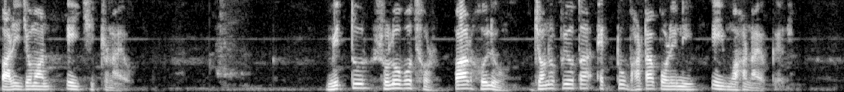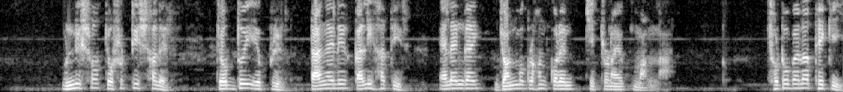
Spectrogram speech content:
পাড়ি জমান এই চিত্রনায়ক। মৃত্যুর ষোলো বছর পার হলেও জনপ্রিয়তা একটু ভাটা পড়েনি এই মহানায়কের। উনিশশো চৌষট্টি সালের চোদ্দোই এপ্রিল টাঙ্গাইলের কালীহাতির এলেঙ্গায় জন্মগ্রহণ করেন চিত্রনায়ক মান্না। ছোটবেলা থেকেই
